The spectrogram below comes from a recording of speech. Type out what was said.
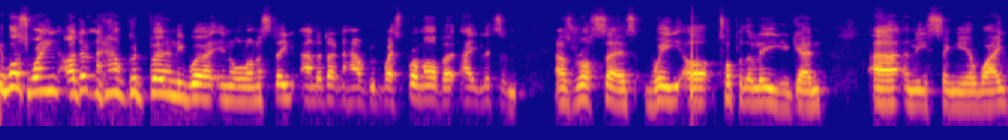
It was Wayne. I don't know how good Burnley were, in all honesty, and I don't know how good West Brom are. But hey, listen, as Ross says, we are top of the league again, uh, and he's singing away.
